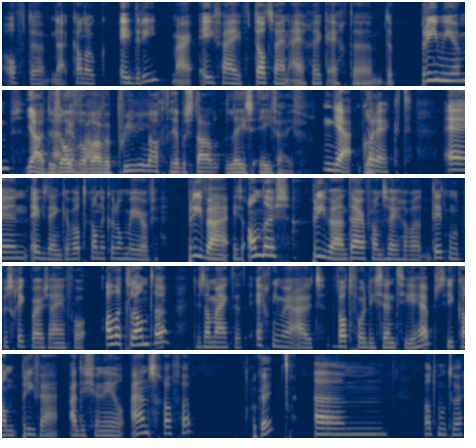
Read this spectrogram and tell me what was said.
Of de, nou kan ook E3, maar E5, dat zijn eigenlijk echt de, de premiums. Ja, dus overal waar we premium achter hebben staan, lees E E5. Ja, correct. En even denken, wat kan ik er nog meer over zeggen? Priva is anders. Priva, daarvan zeggen we, dit moet beschikbaar zijn voor alle klanten. Dus dan maakt het echt niet meer uit wat voor licentie je hebt. Je kan Priva additioneel aanschaffen. Oké. Ehm, wat moeten we?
